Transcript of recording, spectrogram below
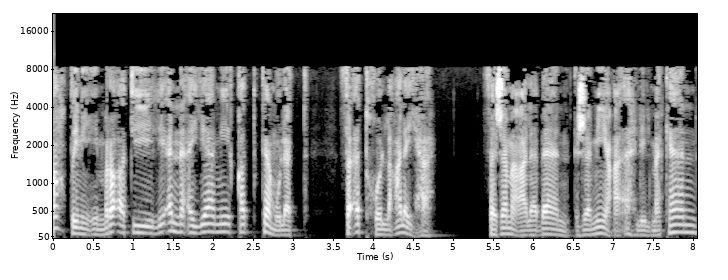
أعطني امرأتي لأن أيامي قد كملت فأدخل عليها. فجمع لبان جميع أهل المكان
